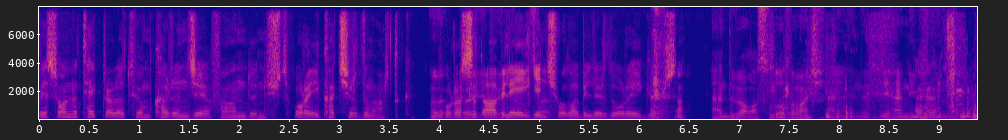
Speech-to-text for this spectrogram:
ve sonra tekrar atıyorum karıncaya falan dönüştü. Orayı kaçırdın artık. Ö- Orası öyle- daha öyle bile olsa- ilginç olabilirdi orayı görsem. Ha, değil mi? Asıl o zaman şenlenirdi yani Evet. günler.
